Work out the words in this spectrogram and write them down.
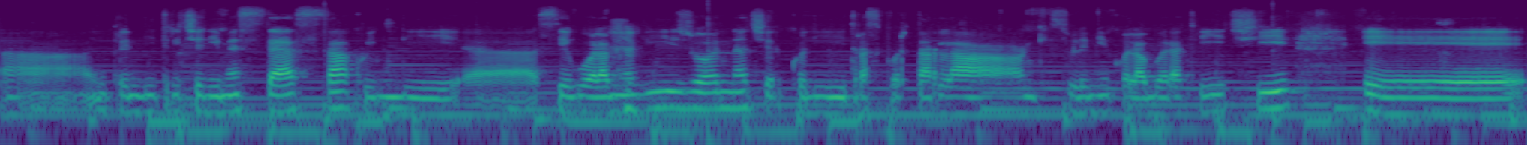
uh, imprenditrice di me stessa, quindi uh, seguo la mia vision, cerco di trasportarla anche sulle mie collaboratrici e,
